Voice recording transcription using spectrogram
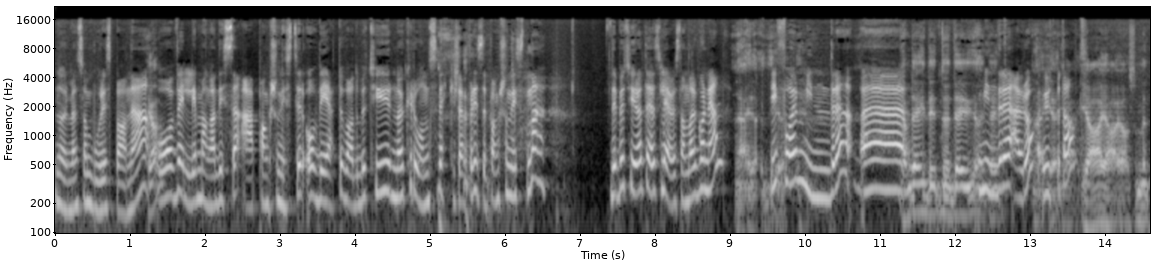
000 nordmenn som bor i Spania, Ja. og veldig mange av disse er pensjonister. Og vet du hva det betyr når kronen svekker seg for disse pensjonistene? Det betyr at deres levestandard går ned. Nei, det- De får mindre, eh, Ja, det- det- mindre euro Nei, ja, utbetalt. Ja, ja, ja, altså, men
